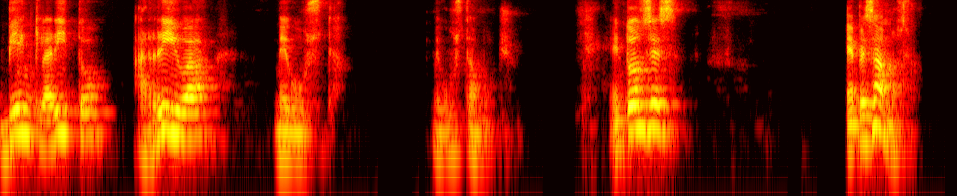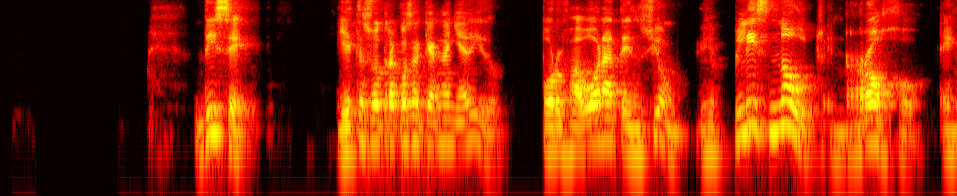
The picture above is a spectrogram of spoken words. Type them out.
Bien clarito, arriba, me gusta. Me gusta mucho. Entonces, empezamos. Dice, y esta es otra cosa que han añadido, por favor, atención. Please note, en rojo, en,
